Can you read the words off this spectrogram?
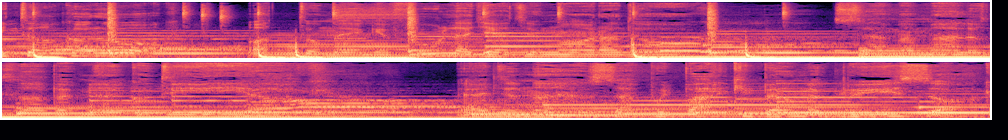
amit akarok. Attól még én full egyedül maradok. Szemem előtt lebegnek a díjak. Egyre nehezebb, hogy bárkiben megbízzak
